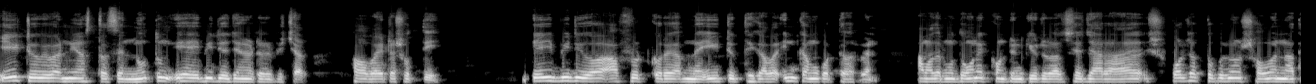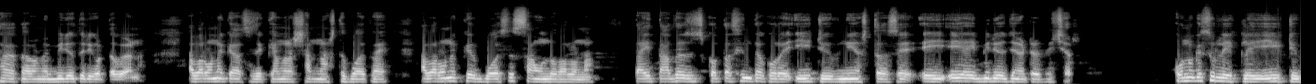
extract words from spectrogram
ইউটিউব এবার নিয়ে আসতেছে নতুন এআই ভিডিও জেনারেটর ফিচার হবে এটা সত্যি। এই ভিডিও আপলোড করে আপনি ইউটিউব থেকে আবার ইনকাম করতে পারবেন। আমাদের মধ্যে অনেক কন্টেন্ট ক্রিয়েটর আছে যারা পর্যাপ্ত পরিমাণ সময় না থাকার কারণে ভিডিও তৈরি করতে পারে না। আবার অনেকে আছে যে ক্যামেরার সামনে আসতে ভয় পায়। আবার অনেকের ভয়েসের সাউন্ডও ভালো না। তাই তাদের কথা চিন্তা করে ইউটিউব নিয়ে আসতে আছে এই এআই ভিডিও জেনারেটর ফিচার কোনো কিছু লিখলে ইউটিউব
